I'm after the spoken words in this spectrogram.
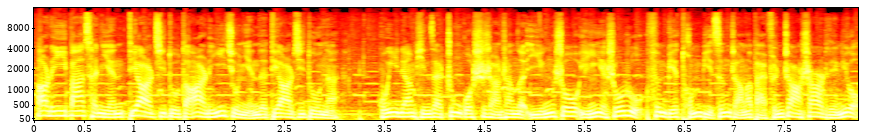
二零一八财年第二季度到二零一九年的第二季度呢，无印良品在中国市场上的营收、营业收入分别同比增长了百分之二十二点六、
